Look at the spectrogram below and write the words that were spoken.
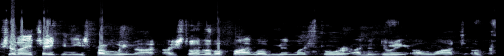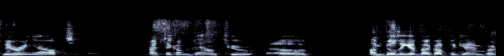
Should I have taken these? Probably not. I still have about five of them in my store. I've been doing a lot of clearing out. I think I'm down to, uh, I'm building it back up again, but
